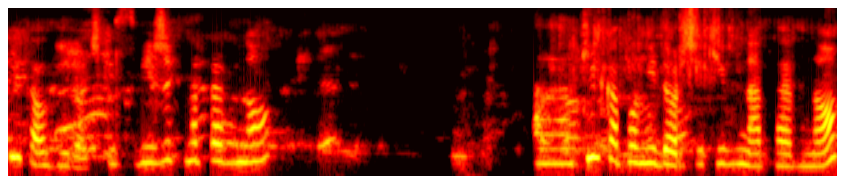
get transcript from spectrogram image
Кілька огірочків свіжих, напевно. Е, кілька помідорчиків, напевно.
